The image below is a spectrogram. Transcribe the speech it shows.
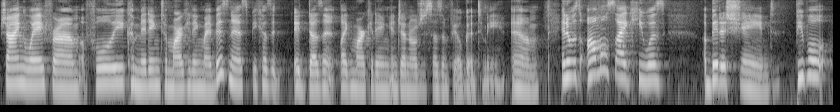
shying away from fully committing to marketing my business because it it doesn't like marketing in general just doesn't feel good to me. Um and it was almost like he was a bit ashamed. People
